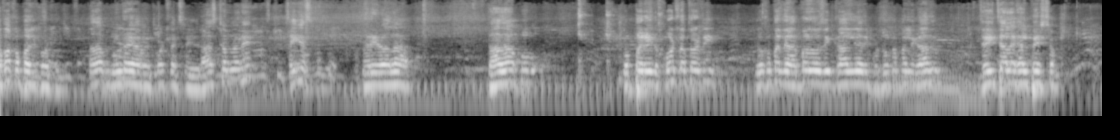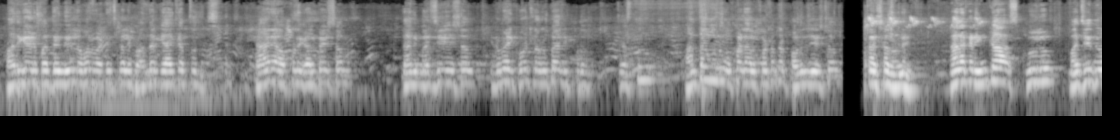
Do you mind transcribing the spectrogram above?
అబకపల్లి కోట్లు దాదాపు నూట యాభై కోట్లు వచ్చినాయి రాష్ట్రంలోనే హైయెస్ట్ మరి ఇవాళ దాదాపు ముప్పై రెండు కోట్లతోటి నూకపల్లి అర్బన్ హౌసింగ్ కాలనీ అది ఇప్పుడు నూకపల్లి కాదు జైత్యాల కలిపేస్తాం. పదిహేడు పద్దెనిమిది ఏళ్ళు ఎవరు పట్టించుకోవాలి ఇప్పుడు అందరికి ఉంది. కానీ అప్పుడు కలిపేస్తాం దాన్ని మర్చి చేసాం ఇరవై కోట్ల రూపాయలు ఇప్పుడు చేస్తూ అంతకుముందు ముప్పై నాలుగు కోట్లతో పనులు చేసాం అవకాశాలు ఉన్నాయి. కానీ అక్కడ ఇంకా స్కూలు మసీదు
